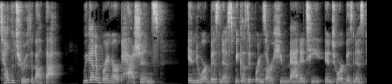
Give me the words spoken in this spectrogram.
Tell the truth about that. We got to bring our passions into our business because it brings our humanity into our business.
